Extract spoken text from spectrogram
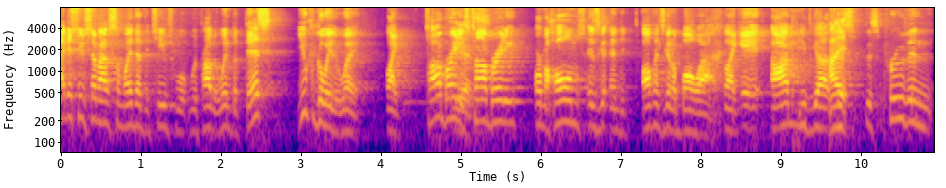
I just knew somehow some way that the Chiefs would, would probably win. But this you could go either way. Like Tom Brady is Tom Brady, or Mahomes is go- and the offense is going to ball out. Like it, I'm You've got I- this, this proven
